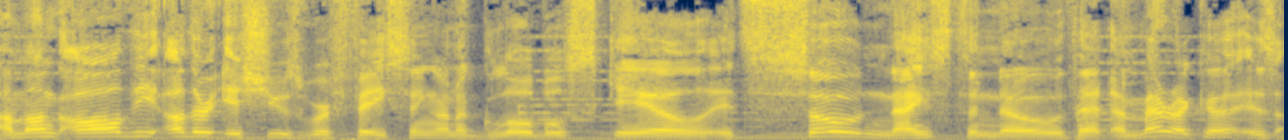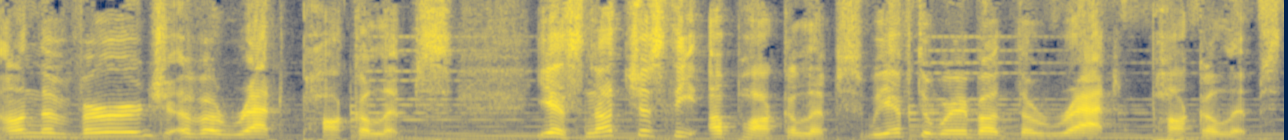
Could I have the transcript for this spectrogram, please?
Among all the other issues we're facing on a global scale, it's so nice to know that America is on the verge of a rat apocalypse. Yes, not just the apocalypse, we have to worry about the rat apocalypse.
